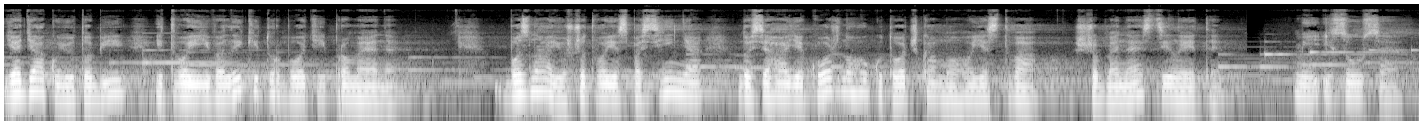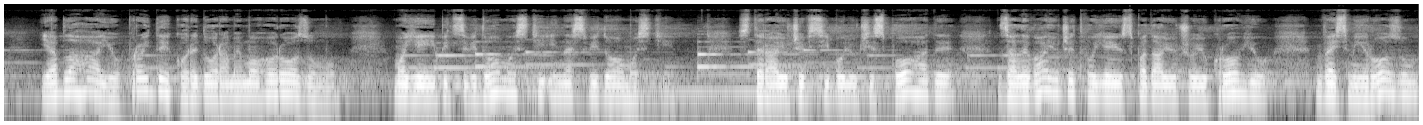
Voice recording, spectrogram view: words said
Я дякую Тобі і Твоїй великій турботі про мене, бо знаю, що Твоє спасіння досягає кожного куточка мого єства, щоб мене зцілити. Мій Ісусе, я благаю, пройди коридорами мого розуму, моєї підсвідомості і несвідомості, стираючи всі болючі спогади, заливаючи Твоєю спадаючою кров'ю весь мій розум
